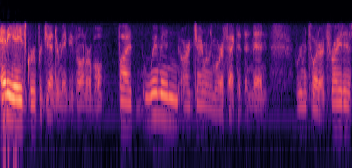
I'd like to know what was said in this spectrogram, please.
Any age group or gender may be vulnerable, but women are generally more affected than men. Rheumatoid arthritis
